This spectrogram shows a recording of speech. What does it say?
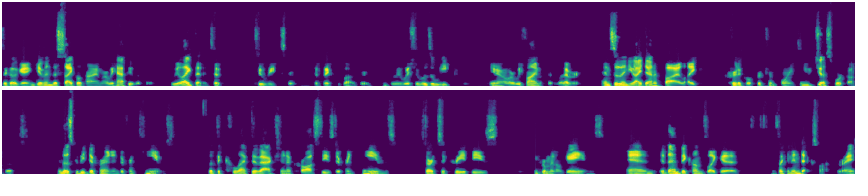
It's like, okay, given this cycle time, are we happy with it? We like that it took two weeks to, to fix the bug or do we wish it was a week? You know, are we fine with it? Whatever. And so then you identify like critical friction points and you just work on those. And those could be different in different teams, but the collective action across these different teams starts to create these incremental gains. And it then becomes like a, it's like an index fund, right?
